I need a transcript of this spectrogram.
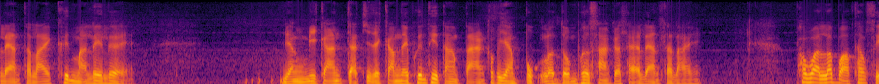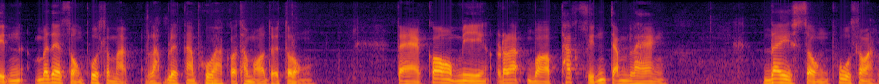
แลนด์สไลด์ขึ้นมาเรื่อยๆ ยังมีการจัดกิจกรรมในพื้นที่ต่างๆ ก็พยายามปลุกระดมเพื่อสร้างกระแสแลนสไลด์เพราะว่าระบอบทักษิณไม่ได้ส่งผู้สมัครรับเลือกตั้งผู้ว่ากทมโดยตรง แต่ก็มีระบอบทักษิณจำแรง ได้ส่งผู้สมัคร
